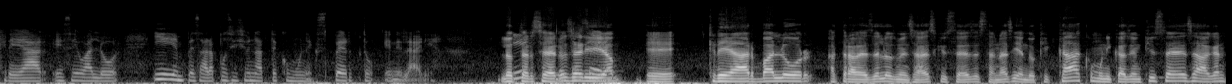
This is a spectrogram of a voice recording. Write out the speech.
crear ese valor y empezar a posicionarte como un experto en el área. Lo tercero sería eh, crear valor a través de los mensajes que ustedes están haciendo, que cada comunicación que ustedes hagan,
